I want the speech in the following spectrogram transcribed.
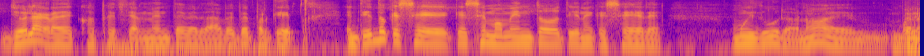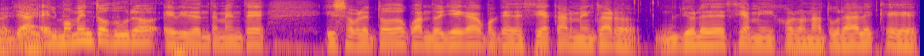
yo le agradezco especialmente, ¿verdad, Pepe? Porque entiendo que ese, que ese momento tiene que ser muy duro, ¿no? Eh, bueno, ya el momento duro, evidentemente, y sobre todo cuando llega, porque decía Carmen, claro, yo le decía a mi hijo, lo natural es que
